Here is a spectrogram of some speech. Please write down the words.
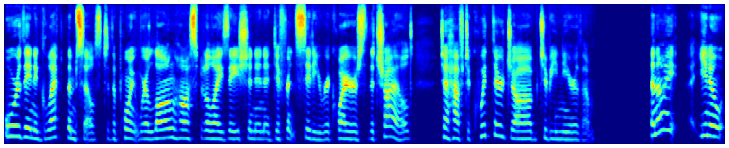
Or they neglect themselves to the point where long hospitalization in a different city requires the child to have to quit their job to be near them. And I, you know,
